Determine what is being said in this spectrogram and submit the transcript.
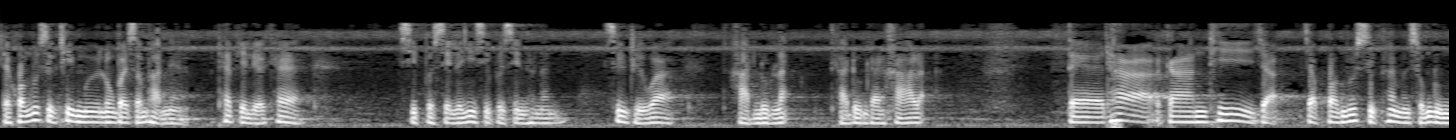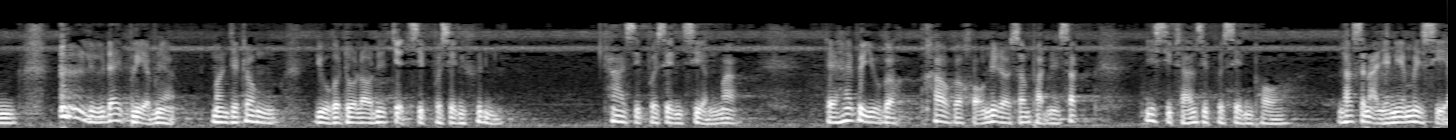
แต่ความรู้สึกที่มือลงไปสัมผัสเนี่ยแทบจะเหลือแค่สิบเปอร์เซ็นต์หรือยี่สิบเปอร์เซ็นต์เท่านั้น ซึ่งถือว่าขาดดุลละ ขาดดุลการค้าละแต่ถ้าการที่จะจับความรู้สึกให้มันสมดุลหรือได้เปรียบเนี่ย มันจะต้องอยู่กับตัวเราเนี่ยเจ็ดสิบเปอร์เซ็นขึ้นห้าสิบเปอร์เซ็นเสี่ยงมาก แต่ให้ไปอยู่กับข้าวกับของที่เราสัมผัสเนี่ยสักยี่สิบสามสิบเปอร์เซ็นพอ ลักษณะอย่างนี้ไม่เสีย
